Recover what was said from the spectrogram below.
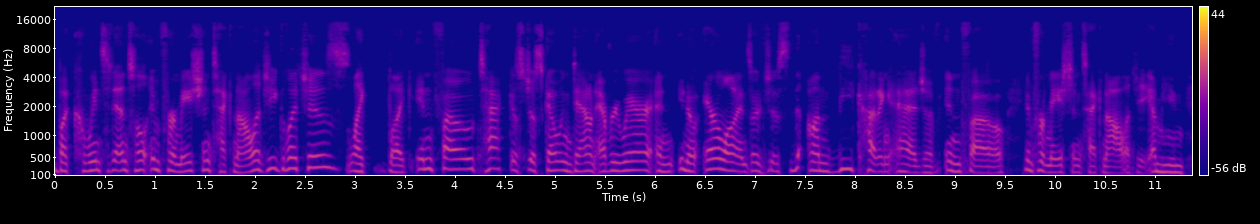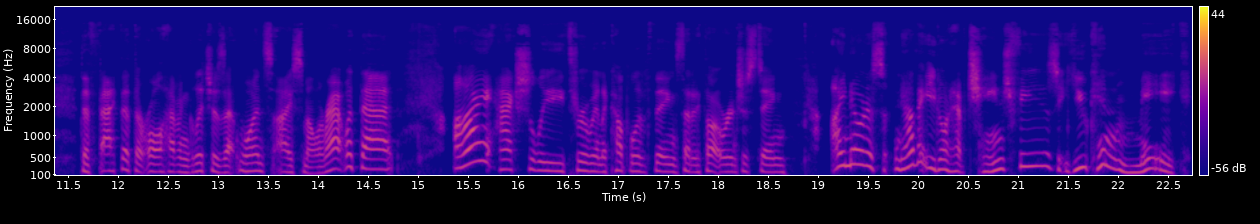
but coincidental information technology glitches like like info tech is just going down everywhere. And you know airlines are just on the cutting edge of info information technology. I mean the fact that they're all having glitches at once i smell a rat with that. I actually threw in a couple of things that i thought were interesting. I notice now that you don't have change fees you can make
